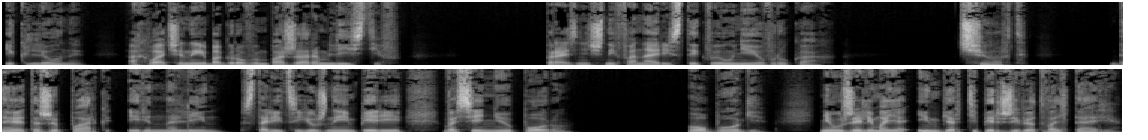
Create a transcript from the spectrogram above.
и клены, охваченные багровым пожаром листьев. Праздничный фонарь из тыквы у нее в руках. Черт! Да это же парк Иринналин в столице Южной империи в осеннюю пору. О боги! Неужели моя Ингер теперь живет в альтаре?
